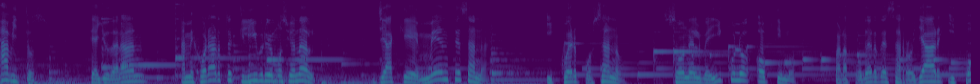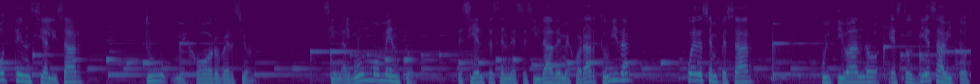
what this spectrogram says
hábitos te ayudarán a mejorar tu equilibrio emocional, ya que mente sana y cuerpo sano son el vehículo óptimo para poder desarrollar y potencializar tu mejor versión. Si en algún momento te sientes en necesidad de mejorar tu vida, puedes empezar cultivando estos 10 hábitos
